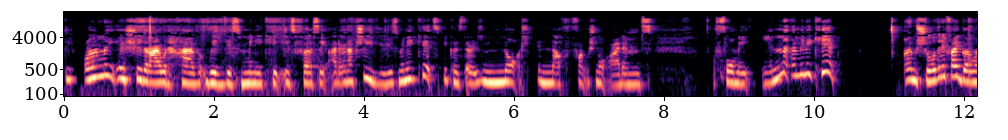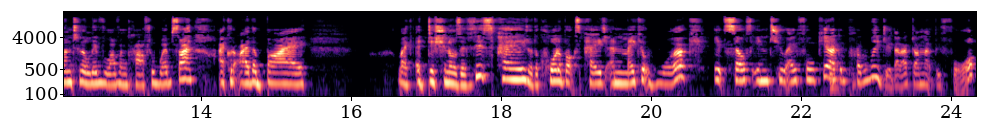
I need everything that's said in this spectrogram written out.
the only issue that I would have with this mini kit is firstly, I don't actually use mini kits because there is not enough functional items for me in a mini kit. I'm sure that if I go onto the Live, Love and Craft website, I could either buy like additionals of this page or the quarter box page and make it work itself into a full kit. I could probably do that. I've done that before.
